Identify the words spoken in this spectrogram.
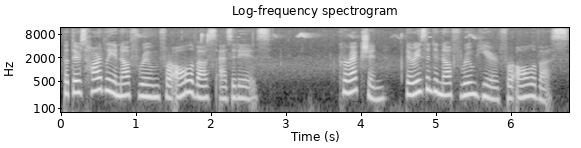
But there's hardly enough room for all of us as it is. Correction, there isn't enough room here for all of us.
